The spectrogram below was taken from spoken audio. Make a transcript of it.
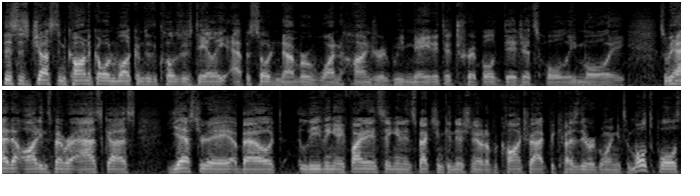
This is Justin Conico, and welcome to the Closers Daily, episode number 100. We made it to triple digits, holy moly. So, we had an audience member ask us yesterday about leaving a financing and inspection condition out of a contract because they were going into multiples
